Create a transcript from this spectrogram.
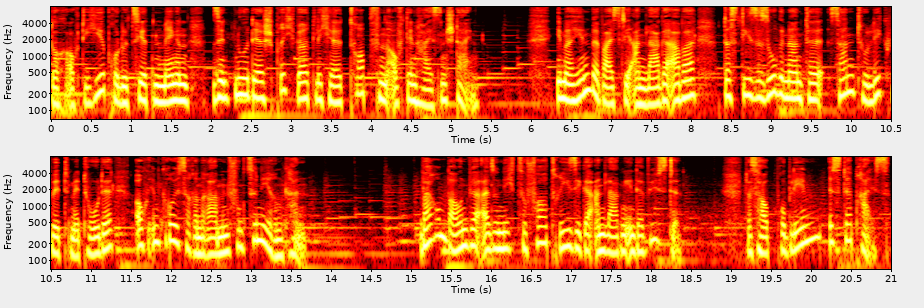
Doch auch die hier produzierten Mengen sind nur der sprichwörtliche Tropfen auf den heißen Stein. Immerhin beweist die Anlage aber, dass diese sogenannte Sun-to-Liquid-Methode auch im größeren Rahmen funktionieren kann. Warum bauen wir also nicht sofort riesige Anlagen in der Wüste? Das Hauptproblem ist der Preis.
